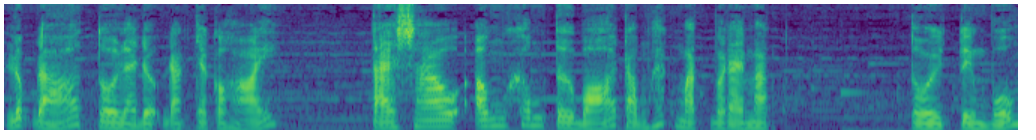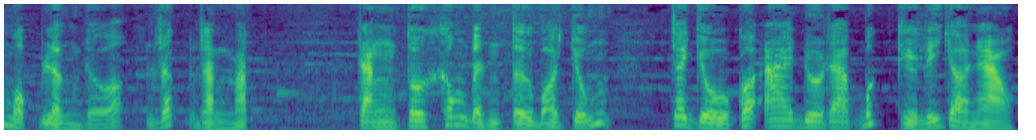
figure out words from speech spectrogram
Lúc đó tôi lại được đặt cho câu hỏi, tại sao ông không từ bỏ trồng hát mạch và đại mạch? Tôi tuyên bố một lần nữa rất rành mạch rằng tôi không định từ bỏ chúng cho dù có ai đưa ra bất kỳ lý do nào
